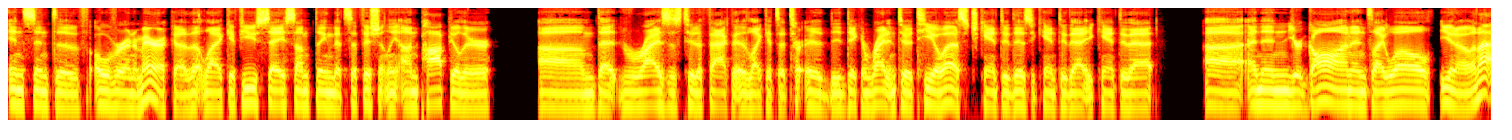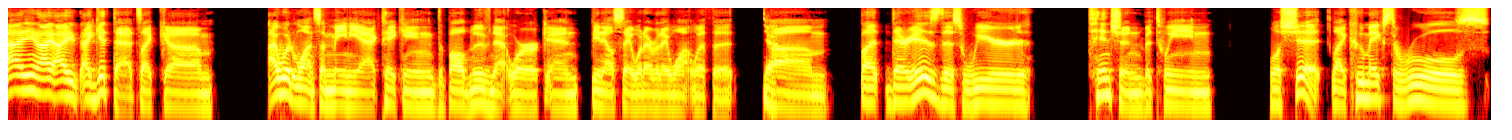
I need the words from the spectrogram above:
incentive over in America. That like, if you say something that's sufficiently unpopular, um, that rises to the fact that like it's a uh, they can write into a TOS. You can't do this. You can't do that. You can't do that uh, and then you're gone, and it's like, well, you know, and I, I you know, I, I, I get that. It's like, um, I wouldn't want some maniac taking the Bald Move Network and being able to say whatever they want with it. Yeah. Um, but there is this weird tension between, well, shit, like who makes the rules,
